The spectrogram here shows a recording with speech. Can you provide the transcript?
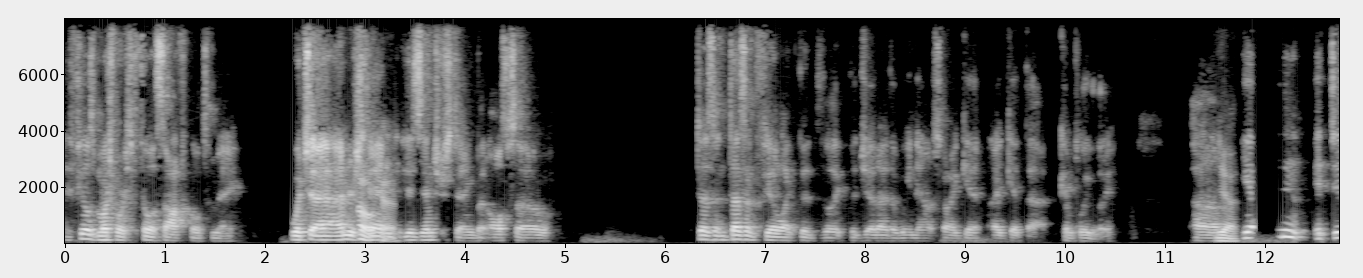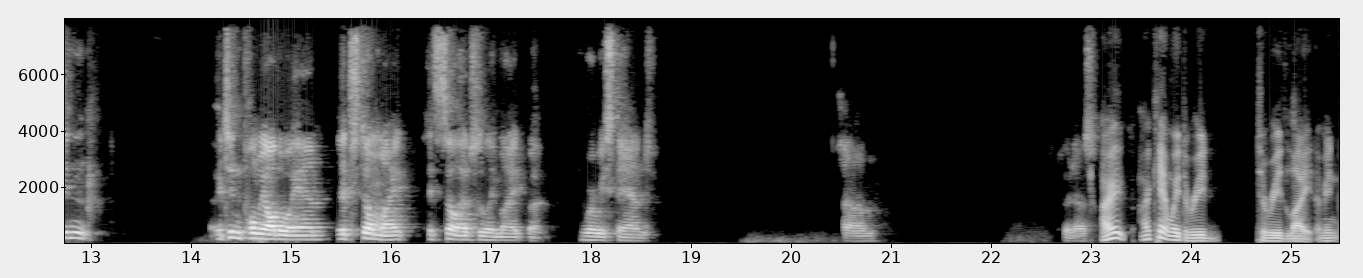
it feels much more philosophical to me, which I understand Oh, okay. is interesting, but also doesn't doesn't feel like the like the Jedi that we know. So I get I get that completely. Um, Yeah. yeah. It didn't, it didn't it didn't pull me all the way in. It still might. It still absolutely might. But where we stand, um, who knows? I I can't wait to read to read Light. I mean,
